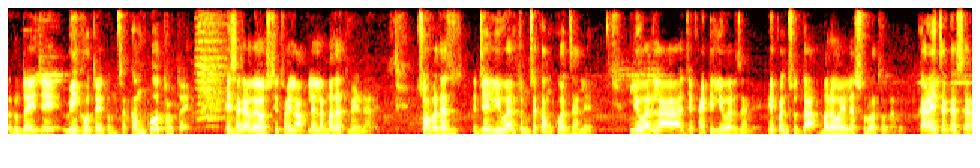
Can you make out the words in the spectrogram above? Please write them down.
हृदय जे वीक होतं आहे तुमचं कमकुवत होतं आहे हे सगळं व्यवस्थित व्हायला आपल्याला मदत मिळणार आहे. सोबतच जे लिव्हर तुमचं कमकुवत झालं आहे लिव्हरला जे फॅटी लिव्हर झाले हे पण सुद्धा बरं व्हायला सुरुवात होणार आहे. करायचं कसं?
